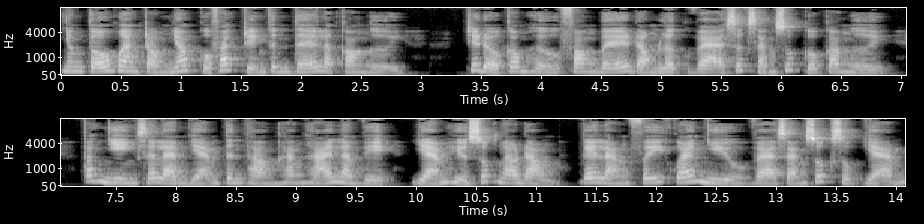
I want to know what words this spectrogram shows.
Nhân tố quan trọng nhất của phát triển kinh tế là con người. Chế độ công hữu phong bế động lực và sức sản xuất của con người, tất nhiên sẽ làm giảm tinh thần hăng hái làm việc, giảm hiệu suất lao động, gây lãng phí quá nhiều và sản xuất sụt giảm.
